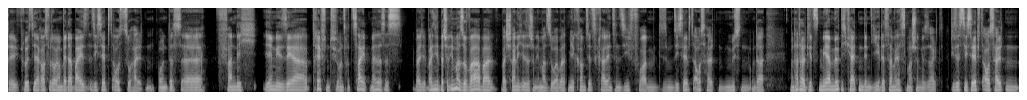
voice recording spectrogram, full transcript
die größte Herausforderung wäre dabei, sich selbst auszuhalten. Und das äh, fand ich irgendwie sehr treffend für unsere Zeit. Ne? Das ist ich weiß nicht, ob das schon immer so war, aber wahrscheinlich ist es schon immer so. Aber mir kommt es jetzt gerade intensiv vor, mit diesem sich selbst aushalten müssen. Und da, man hat halt jetzt mehr Möglichkeiten denn je, das haben wir letztes Mal schon gesagt. Dieses sich selbst aushalten,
